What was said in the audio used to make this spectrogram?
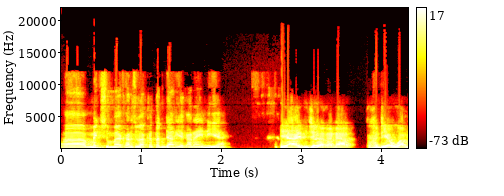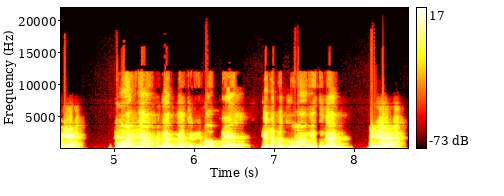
uh, Mick Schumacher juga ketendang ya karena ini ya? Ya ini juga karena hadiah uangnya. Uangnya udah ngancurin mobil, nggak dapat uang itu kan? Iya.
